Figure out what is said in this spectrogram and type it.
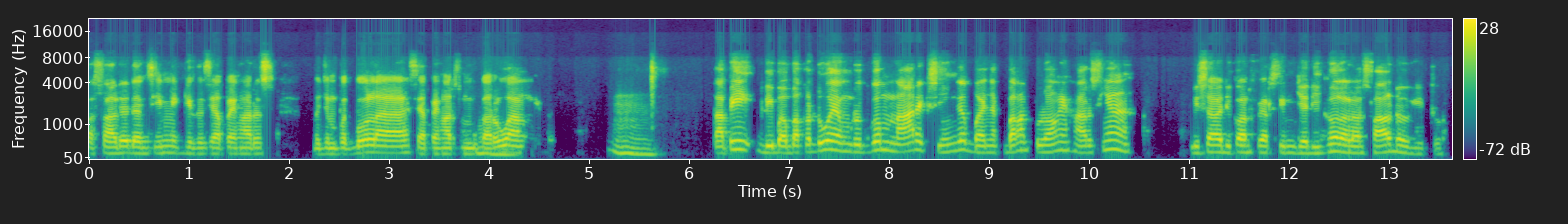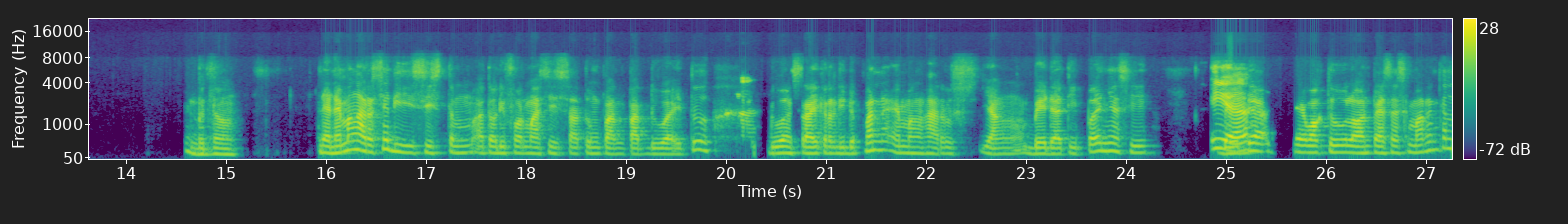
Osvaldo dan Simic gitu siapa yang harus menjemput bola siapa yang harus membuka hmm. ruang gitu hmm. Tapi di babak kedua yang menurut gue menarik sehingga banyak banget peluangnya harusnya bisa dikonversi menjadi gol oleh Osvaldo gitu. Betul. Dan emang harusnya di sistem atau di formasi 1442 itu dua striker di depan emang harus yang beda tipenya sih. Iya. Beda kayak waktu lawan PSS kemarin kan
